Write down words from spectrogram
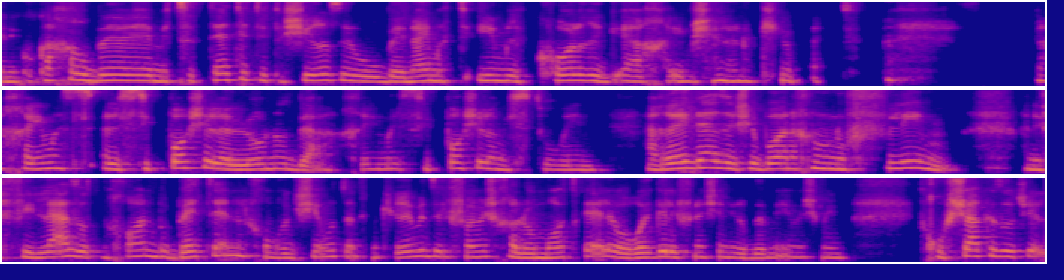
אני כל כך הרבה מצטטת את השיר הזה, הוא בעיניי מתאים לכל רגעי החיים שלנו כמעט. החיים על סיפו של הלא נודע, החיים על סיפו של המסתורין. הרגע הזה שבו אנחנו נופלים, הנפילה הזאת, נכון? בבטן, אנחנו מרגישים אותה, אתם מכירים את זה? לפעמים יש חלומות כאלה, או רגע לפני שנרדמים, יש מין תחושה כזאת של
